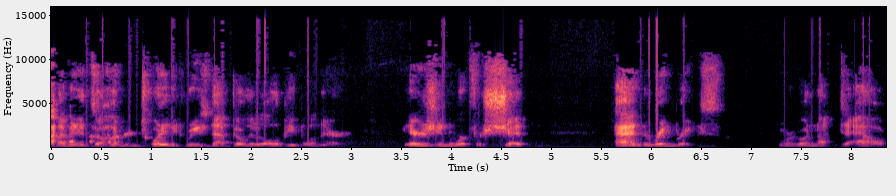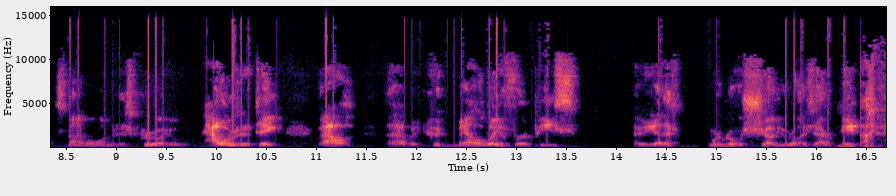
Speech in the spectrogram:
I mean, it's 120 degrees in that building with all the people in there. The air conditioning didn't work for shit. And the ring breaks. And we're going not to Al, it's 911 and his crew. I go, how long is it going to take? Well, uh, we could mail away for a piece. I mean, yeah, that's we're in the middle a show. You realize that, right?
